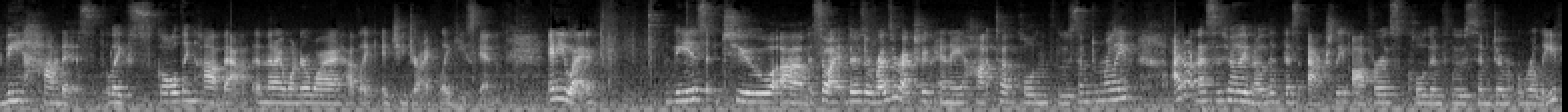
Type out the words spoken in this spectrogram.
the hottest, like scalding hot bath. And then I wonder why I have like itchy, dry, flaky skin. Anyway, these two um, so I, there's a resurrection and a hot tub cold and flu symptom relief i don't necessarily know that this actually offers cold and flu symptom relief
